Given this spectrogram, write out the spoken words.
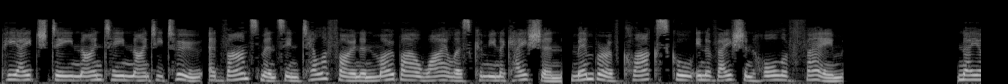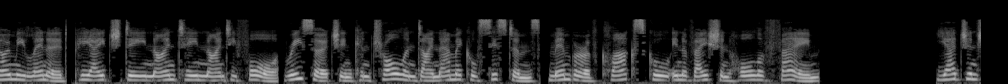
PhD 1992 Advancements in Telephone and Mobile Wireless Communication, member of Clark School Innovation Hall of Fame. Naomi Leonard PhD 1994 Research in Control and Dynamical Systems, member of Clark School Innovation Hall of Fame Yagyensh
